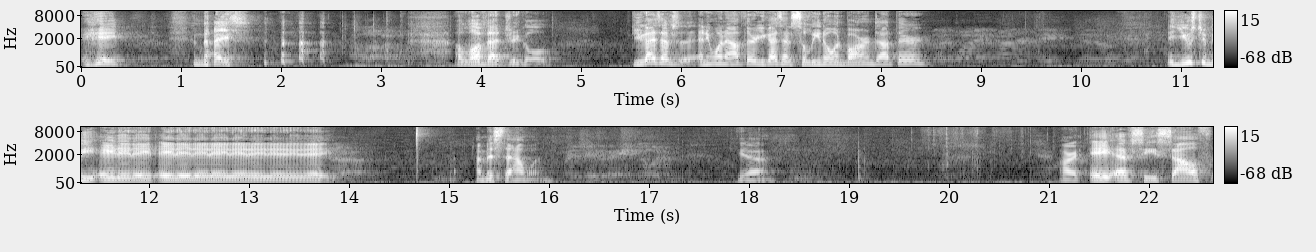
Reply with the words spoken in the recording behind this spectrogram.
Eight. nice. I love that jingle. Do you guys have anyone out there? You guys have Cellino and Barnes out there? It used to be 888-888-888-888. I missed that one. Yeah. All right. AFC South,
